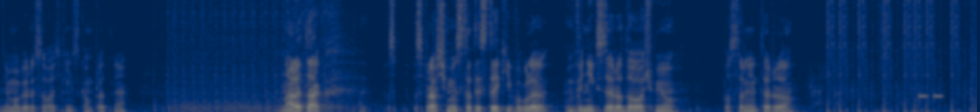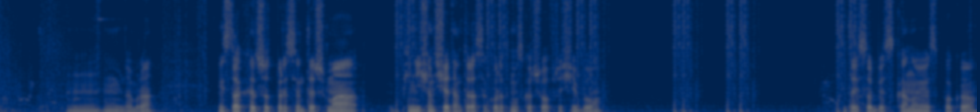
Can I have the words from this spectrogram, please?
Nie mogę rysować nic kompletnie. No ale tak. Sp sprawdźmy statystyki. W ogóle wynik 0 do 8 po stronie Terro. Mhm, dobra. Więc tak, headshot percentage ma 57. Teraz akurat mu skoczyło, wcześniej było. Tutaj sobie skanuję, spoko.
